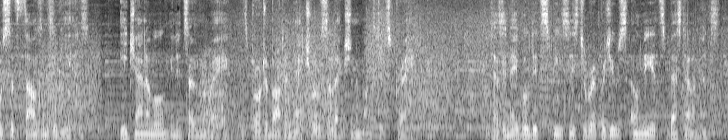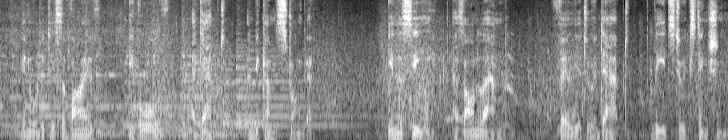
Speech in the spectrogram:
Course of thousands of years, each animal in its own way has brought about a natural selection amongst its prey. It has enabled its species to reproduce only its best elements in order to survive, evolve, adapt, and become stronger. In the sea, as on land, failure to adapt leads to extinction.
